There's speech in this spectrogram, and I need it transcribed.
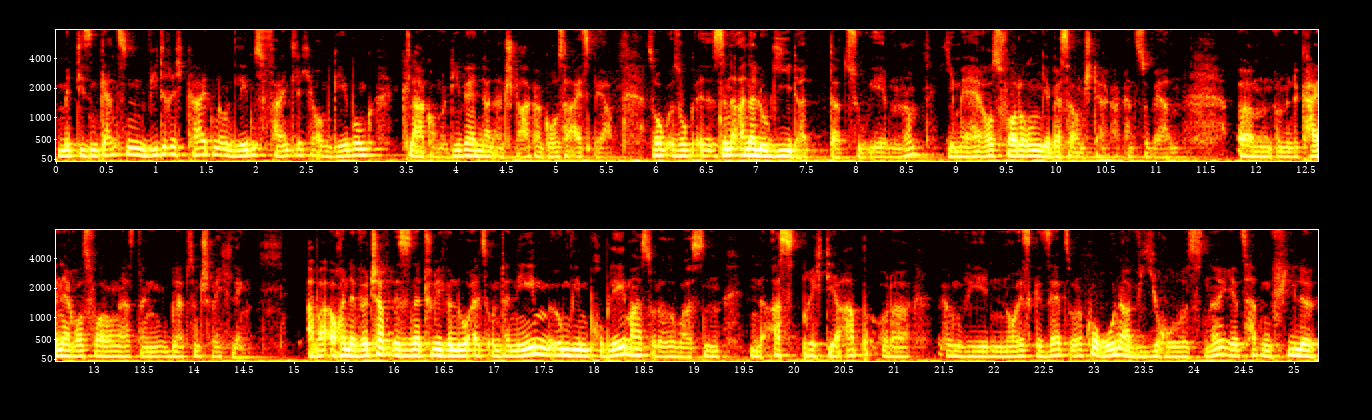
mit diesen ganzen Widrigkeiten und lebensfeindlicher Umgebung klarkommen. Und die werden dann ein starker, großer Eisbär. So, so ist eine Analogie da, dazu eben. Ne? Je mehr Herausforderungen, je besser und stärker kannst du werden. Ähm, und wenn du keine Herausforderungen hast, dann bleibst du ein Schwächling. Aber auch in der Wirtschaft ist es natürlich, wenn du als Unternehmen irgendwie ein Problem hast oder sowas, ein, ein Ast bricht dir ab oder irgendwie ein neues Gesetz oder Coronavirus. Ne? Jetzt hatten viele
